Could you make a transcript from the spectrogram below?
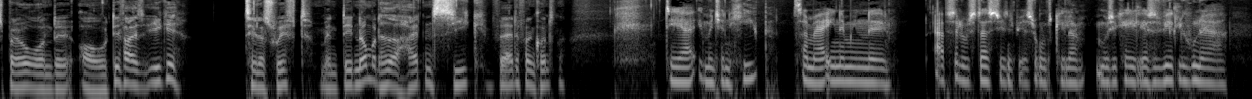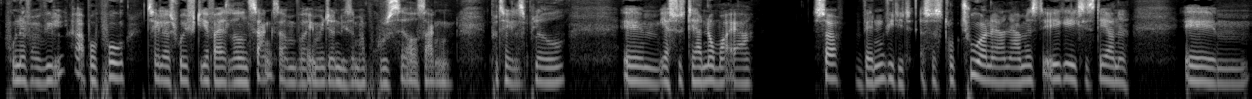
spørgerunde, og det er faktisk ikke Taylor Swift, men det er et nummer, der hedder Hide and Seek. Hvad er det for en kunstner? Det er Imogen Heap, som er en af mine øh, absolut største inspirationskilder musikal. Jeg synes virkelig, hun er, hun er for vild. Apropos Taylor Swift, de har faktisk lavet en sang sammen, hvor Imogen ligesom har produceret sangen på Taylors plade. Øhm, jeg synes, det her nummer er så vanvittigt. Altså, strukturen er nærmest ikke eksisterende. Øhm,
